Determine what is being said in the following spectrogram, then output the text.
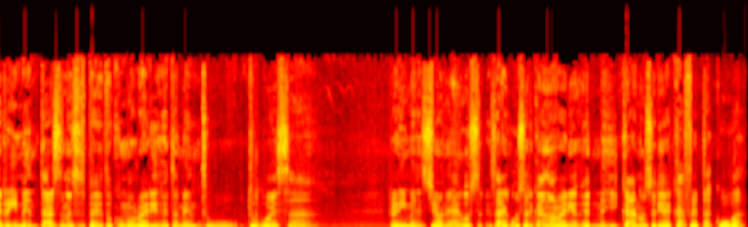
reinventarse en ese aspecto, como Radiohead también tuvo, tuvo esa reinvención. Algo, algo cercano al Radiohead mexicano sería Café Tacuba.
